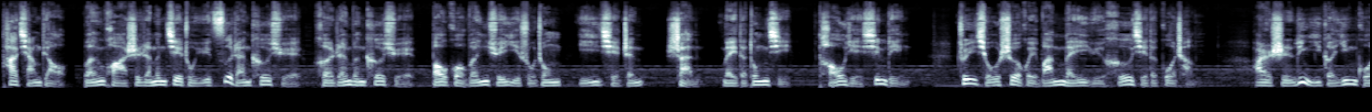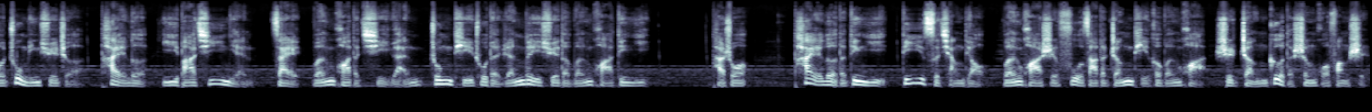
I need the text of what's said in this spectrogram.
他强调文化是人们借助于自然科学和人文科学，包括文学艺术中一切真善美的东西，陶冶心灵，追求社会完美与和谐的过程。二是另一个英国著名学者泰勒1871年在《文化的起源》中提出的人类学的文化定义。他说，泰勒的定义第一次强调文化是复杂的整体和文化是整个的生活方式。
